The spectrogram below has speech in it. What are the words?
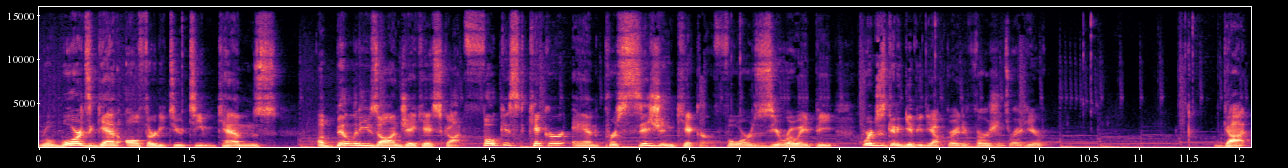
Rewards again, all 32 team chems. Abilities on J.K. Scott, focused kicker and precision kicker for 0 AP. We're just going to give you the upgraded versions right here. Got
